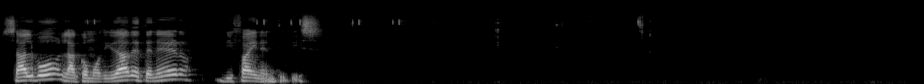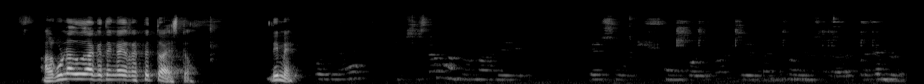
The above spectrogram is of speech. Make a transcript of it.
salvo la comodidad de tener define entities. ¿Alguna duda que tengáis respecto a esto? Dime. ¿Existe alguna forma de eso un código? Por ejemplo,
